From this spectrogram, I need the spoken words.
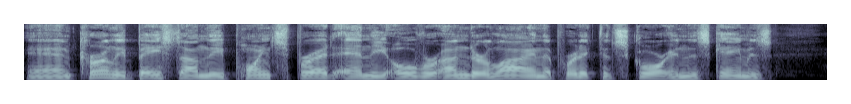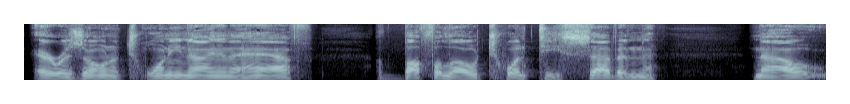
And currently, based on the point spread and the over under line, the predicted score in this game is Arizona 29 and a half, Buffalo 27. Now,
